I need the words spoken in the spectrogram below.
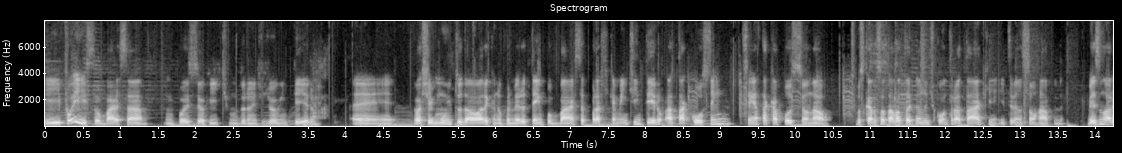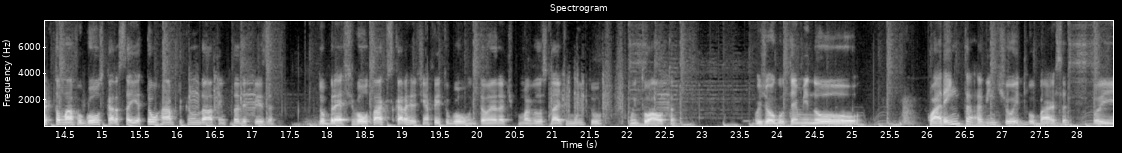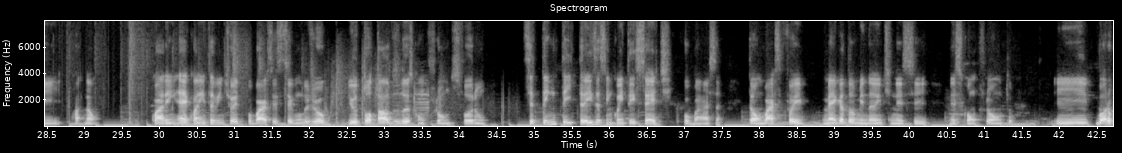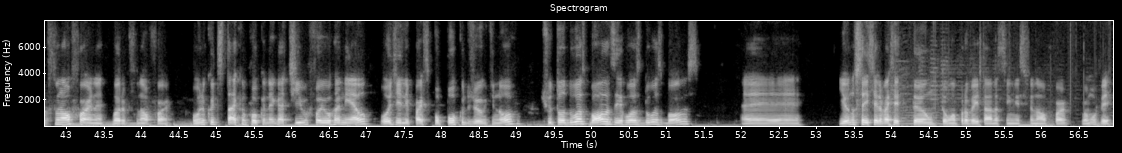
E foi isso. O Barça impôs seu ritmo durante o jogo inteiro. É, eu achei muito da hora que no primeiro tempo o Barça praticamente inteiro atacou sem, sem atacar posicional. Tipo, os caras só estavam atacando de contra-ataque e transição rápida. Mesmo na hora que tomava o gol, os caras saíam tão rápido que não dava tempo da defesa do Brest voltar que os caras já tinham feito gol. Então era tipo uma velocidade muito, muito alta. O jogo terminou 40 a 28 o Barça. Foi. Não. 40, é, 40 a 28 pro Barça esse segundo jogo. E o total dos dois confrontos foram 73 a 57 pro Barça. Então o Barça foi mega dominante nesse, nesse confronto. E bora pro final for, né? Bora pro final for. O único destaque um pouco negativo foi o Raniel. Hoje ele participou pouco do jogo de novo, chutou duas bolas, errou as duas bolas. É... E eu não sei se ele vai ser tão, tão aproveitado assim nesse final for. Vamos ver.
